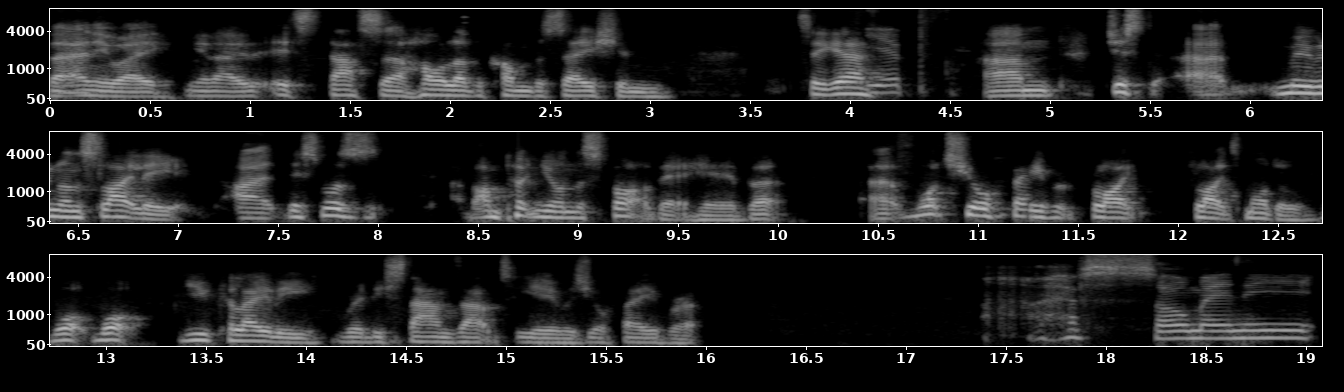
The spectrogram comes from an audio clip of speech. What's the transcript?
but anyway you know it's that's a whole other conversation so yeah Yep. um just uh, moving on slightly uh, this was i'm putting you on the spot a bit here but uh, what's your favorite flight flights model? What what ukulele really stands out to you as your favorite? I have so many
